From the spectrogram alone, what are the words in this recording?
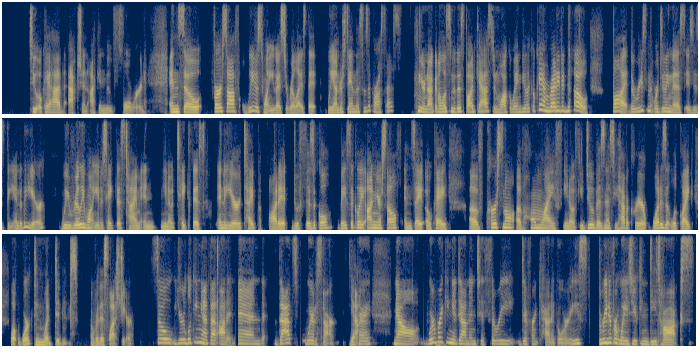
to, okay, I have action, I can move forward. And so First off, we just want you guys to realize that we understand this is a process. You're not going to listen to this podcast and walk away and be like, okay, I'm ready to go. But the reason that we're doing this is is the end of the year. We really want you to take this time and, you know, take this end of year type audit, do a physical basically on yourself and say, okay, of personal, of home life, you know, if you do a business, you have a career, what does it look like? What worked and what didn't over this last year? So you're looking at that audit, and that's where to start. Yeah. Okay. Now we're breaking it down into three different categories, three different ways you can detox,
